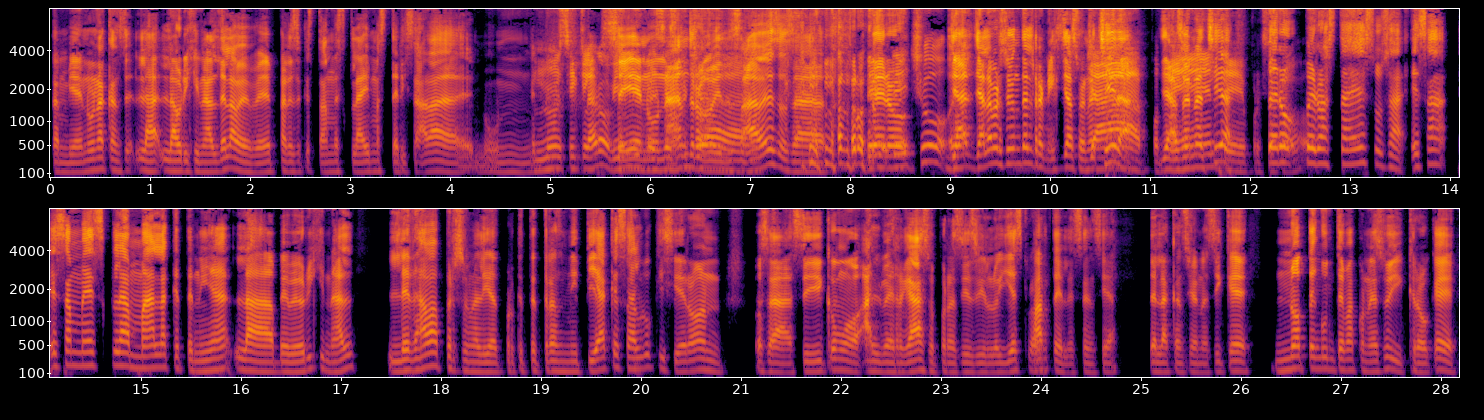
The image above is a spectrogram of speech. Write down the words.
también una canción, la, la original de la bebé parece que está mezclada y masterizada en un... No, sí, claro. sí, bien, en pues, un se escucha- Android, ¿sabes? O sea, Pero de hecho, ya, ya la versión del remix ya suena ya, chida. Ya suena potente, chida. Pero, pero hasta eso, o sea, esa, esa mezcla mala que tenía la bebé original le daba personalidad porque te transmitía que es algo que hicieron, o sea, así como albergazo, por así decirlo, y es Claro. parte de la esencia de la canción. Así que no tengo un tema con eso y creo que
